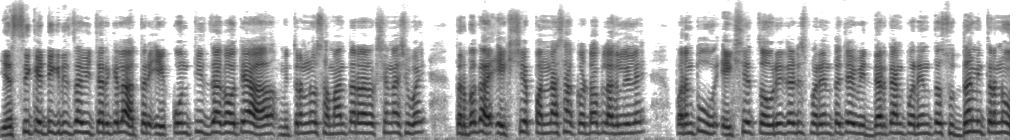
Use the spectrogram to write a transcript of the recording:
S C कॅटेगरीचा विचार केला तर एकोणतीस जागा होत्या. मित्रांनो समांतर आरक्षणाशिवाय. तर बघा एकशे पन्नास हा कट ऑफ लागलेला आहे. परंतु एकशे चौवेचाळीसपर्यंतच्या विद्यार्थ्यांपर्यंत सुद्धा मित्रांनो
